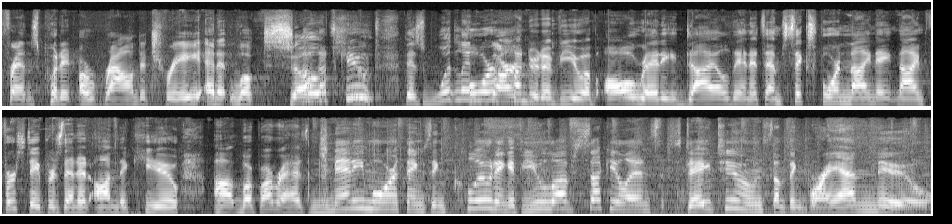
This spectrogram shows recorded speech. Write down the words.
friends put it around a tree and it looked so Oh, that's cute. This woodland 400 garden. of you have already dialed in. It's M64989, first day presented on the queue. Uh, but Barbara has many more things, including if you love succulents, stay tuned, something brand new.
